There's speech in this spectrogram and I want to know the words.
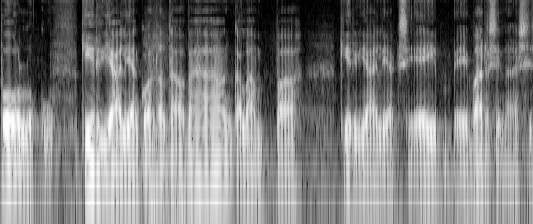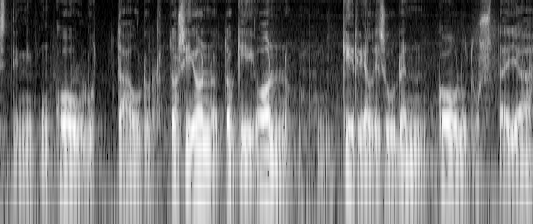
polku. Kirjailijan kohdalta on vähän hankalampaa kirjailijaksi ei, ei varsinaisesti niin kuin kouluttauduta. Tosi on, toki on kirjallisuuden koulutusta ja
